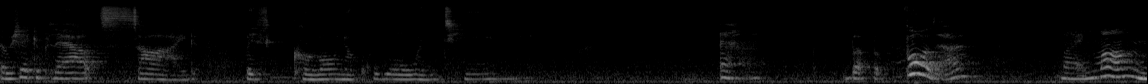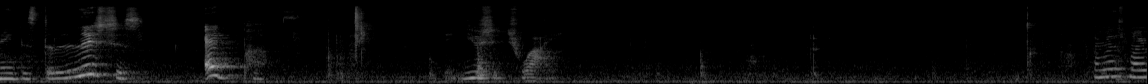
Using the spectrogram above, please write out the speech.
I wish I could play outside, but it's Corona quarantine. Uh, But before that, my mom made this delicious egg puff that you should try. I miss my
